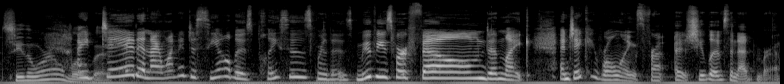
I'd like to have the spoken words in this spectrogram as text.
see the world a little I bit. did, and I wanted to see all those places where those movies were filmed, and like, and J.K. Rowling's from. Uh, she lives in Edinburgh,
